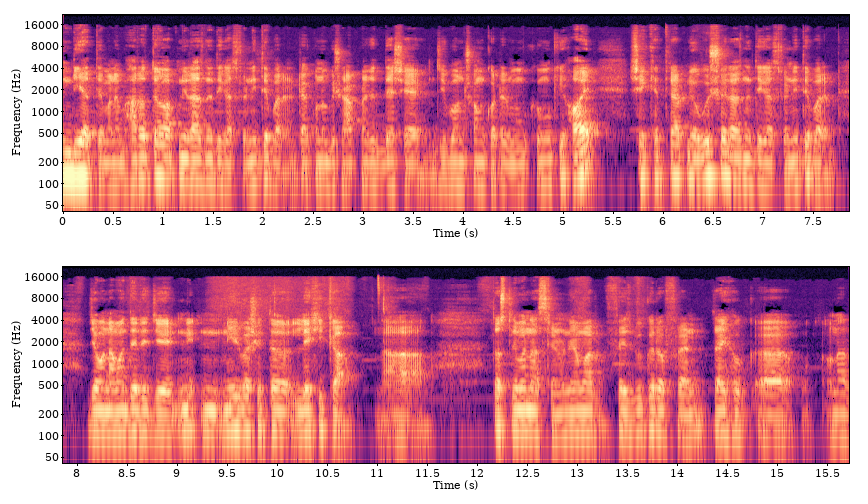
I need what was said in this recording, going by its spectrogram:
ইন্ডিয়াতে মানে ভারতেও আপনি রাজনৈতিক আশ্রয় নিতে পারেন। এটা কোনো বিষয় আপনার যদি দেশে জীবন সংকটের মুখোমুখি হয় সেই ক্ষেত্রে আপনি অবশ্যই রাজনৈতিক আশ্রয় নিতে পারেন। যেমন আমাদের যে নির্বাসিত লেখিকা তসলিমা নাসরিন, উনি আমার ফেসবুকেরও ফ্রেন্ড যাই হোক ওনার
